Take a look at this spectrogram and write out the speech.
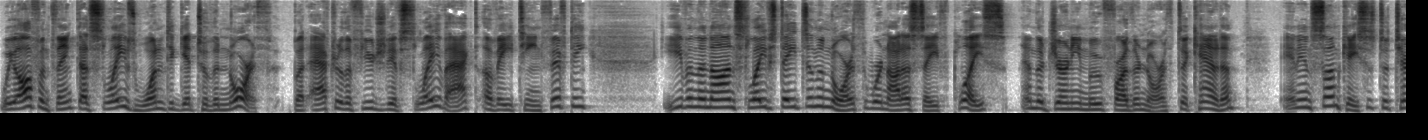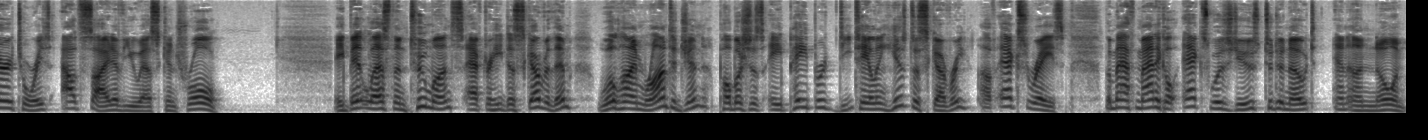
We often think that slaves wanted to get to the north, but after the Fugitive Slave Act of 1850, even the non slave states in the north were not a safe place, and the journey moved farther north to Canada, and in some cases to territories outside of U.S. control. A bit less than two months after he discovered them, Wilhelm Rontgen publishes a paper detailing his discovery of X rays. The mathematical X was used to denote an unknown.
